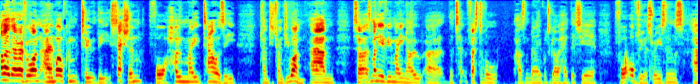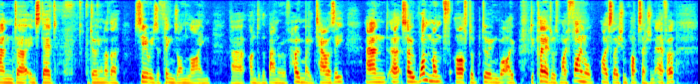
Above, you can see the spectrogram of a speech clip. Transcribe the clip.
Hello there, everyone, and welcome to the session for Homemade Towersey 2021. Um, so, as many of you may know, uh, the t- festival hasn't been able to go ahead this year for obvious reasons, and uh, instead doing another series of things online uh, under the banner of Homemade Towersey. And uh, so, one month after doing what I declared was my final isolation pub session ever,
